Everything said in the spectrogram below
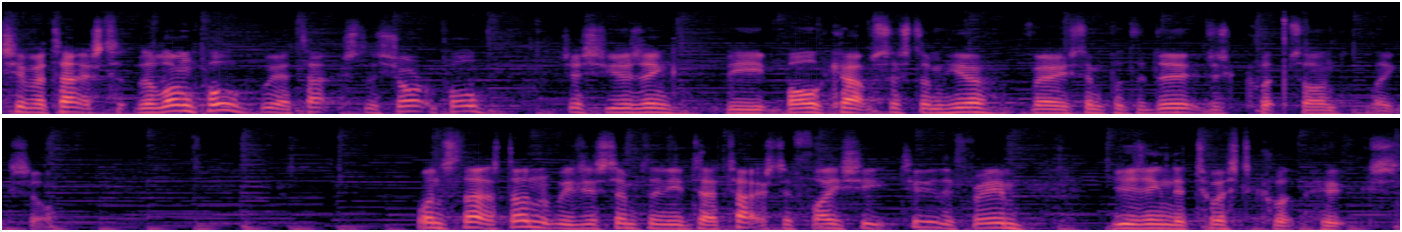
Once you've attached the long pole, we attach the short pole just using the ball cap system here. Very simple to do, it just clips on like so. Once that's done, we just simply need to attach the fly sheet to the frame using the twist clip hooks.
